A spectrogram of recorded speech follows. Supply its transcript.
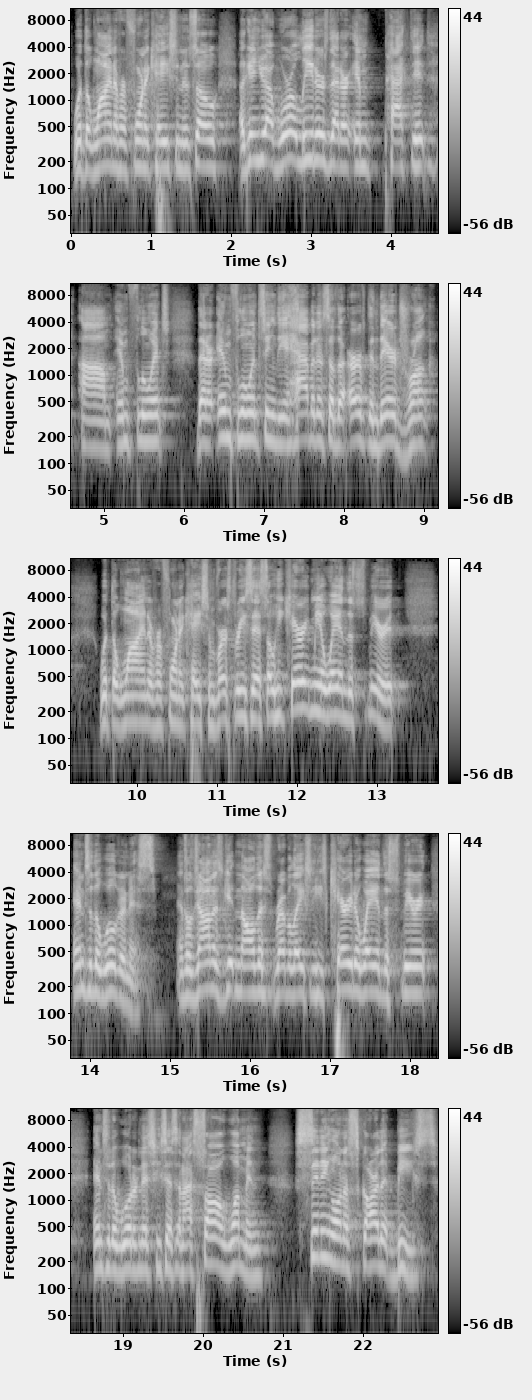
with the wine of her fornication. And so again, you have world leaders that are impacted, um, influence, that are influencing the inhabitants of the earth and they're drunk with the wine of her fornication. Verse three says, so he carried me away in the spirit into the wilderness and so John is getting all this revelation. He's carried away in the spirit into the wilderness. He says, and I saw a woman sitting on a scarlet beast,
